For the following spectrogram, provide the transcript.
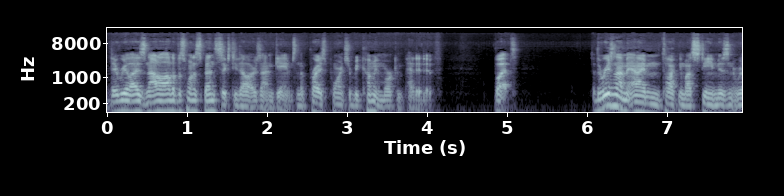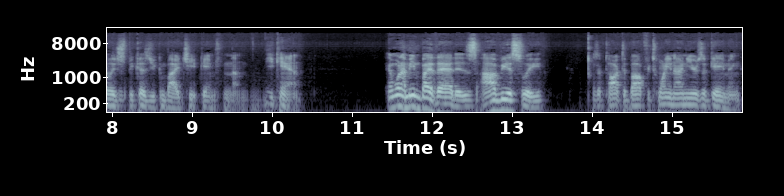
they realize not a lot of us want to spend $60 on games and the price points are becoming more competitive. But the reason I'm, I'm talking about Steam isn't really just because you can buy cheap games from them. You can. And what I mean by that is, obviously, as I've talked about for 29 years of gaming,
